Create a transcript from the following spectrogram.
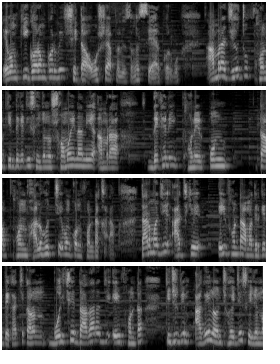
এবং কি গরম করবে সেটা অবশ্যই আপনাদের সঙ্গে শেয়ার করব। আমরা যেহেতু ফোন কিনতে গেছি, সেই জন্য সময় না নিয়ে আমরা দেখে নিই ফোনের কোনটা ফোন ভালো হচ্ছে এবং কোন ফোনটা খারাপ। তার মাঝে আজকে এই ফোনটা আমাদেরকে দেখাচ্ছে, কারণ বলছে দাদারা যে এই ফোনটা কিছুদিন আগে লঞ্চ হয়েছে, সেই জন্য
